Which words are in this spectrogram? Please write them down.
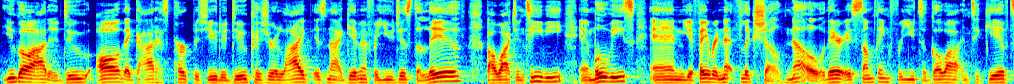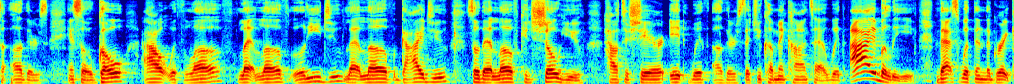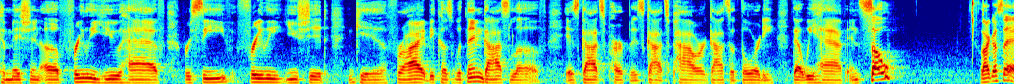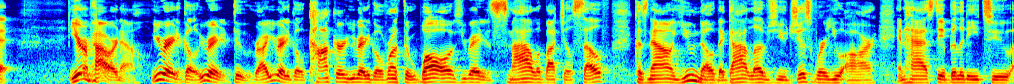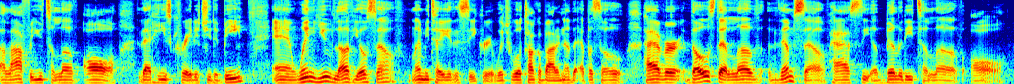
you go out and do all that God has purposed you to do because your life is not given for you just to live by watching TV and movies and your favorite Netflix show. No, there is something for you to go out and to give to others. And so go out with love. Let love lead you, let love guide you so that love can show you how to share it with others that you come in contact with. I believe that's within the Great Commission of freely you have received, freely you should give give, right? Because within God's love is God's purpose, God's power, God's authority that we have. And so, like I said, you're in power now. You're ready to go. You're ready to do, right? You're ready to go conquer. You're ready to go run through walls. You're ready to smile about yourself because now you know that God loves you just where you are and has the ability to allow for you to love all that He's created you to be. And when you love yourself, let me tell you the secret, which we'll talk about another episode. However, those that love themselves has the ability to love all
